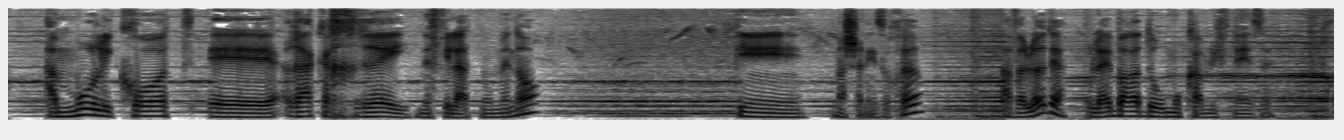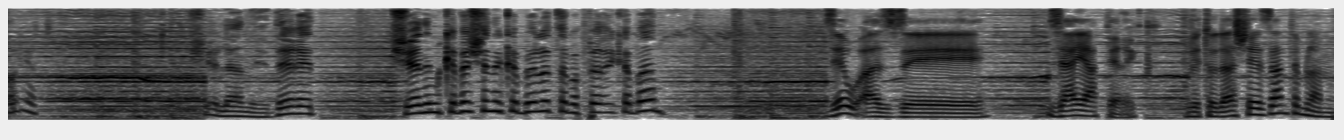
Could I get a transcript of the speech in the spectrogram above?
אמור לקרות אה, רק אחרי נפילת נומנור. לפי מה שאני זוכר אבל לא יודע אולי ברדור מוקם לפני זה יכול להיות. שאלה נהדרת שאני מקווה שנקבל אותה בפרק הבא. זהו אז אה, זה היה הפרק ותודה שהאזנתם לנו.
